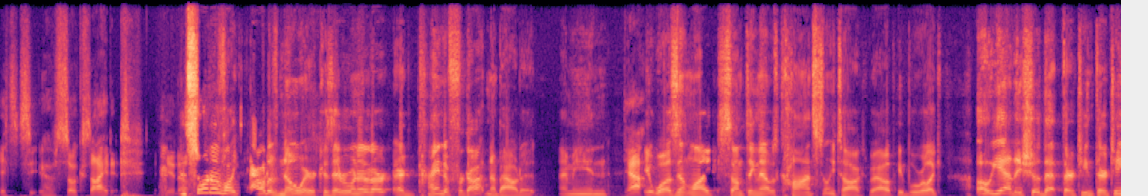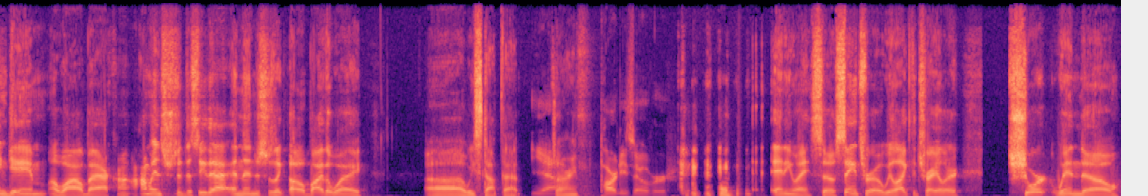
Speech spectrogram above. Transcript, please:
it's I was so excited, you know. It's sort of like out of nowhere because everyone had, had kind of forgotten about it. I mean, Yeah. it wasn't like something that was constantly talked about. People were like, "Oh yeah, they showed that thirteen thirteen game a while back. I'm interested to see that." And then it's just was like, "Oh, by the way, uh, we stopped that. Yeah. Sorry." Party's over. anyway, so Saints Row, we like the trailer. Short window.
